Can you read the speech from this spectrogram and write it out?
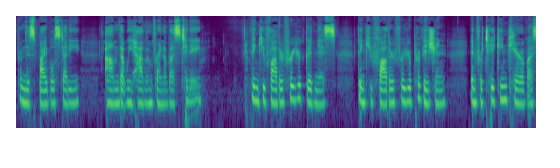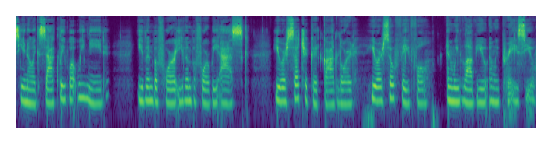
from this Bible study um, that we have in front of us today. Thank you, Father, for your goodness. Thank you, Father, for your provision and for taking care of us. You know exactly what we need even before, even before we ask. You are such a good God, Lord. You are so faithful and we love you and we praise you.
